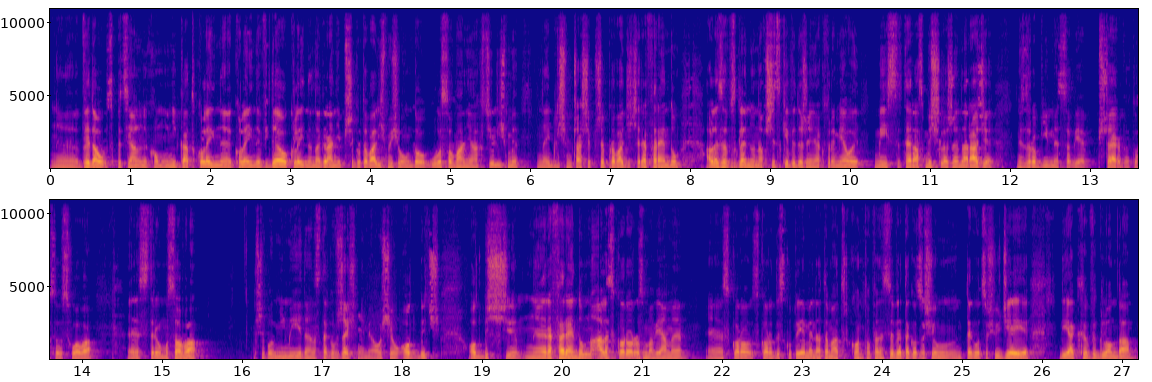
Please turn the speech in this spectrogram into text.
y, wydał specjalny komunikat, kolejne, kolejne wideo, kolejne nagranie. Przygotowaliśmy się do głosowania, chcieliśmy w najbliższym czasie przeprowadzić referendum, ale ze względu na wszystkie wydarzenia, które miały miejsce teraz, myślę, że na razie zrobimy sobie przerwę. To są słowa Streumusowa. Przypomnijmy, 11 września miało się odbyć, odbyć e, referendum, no ale skoro rozmawiamy, e, skoro, skoro dyskutujemy na temat kontrofensywy, tego co, się, tego co się dzieje, jak wygląda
